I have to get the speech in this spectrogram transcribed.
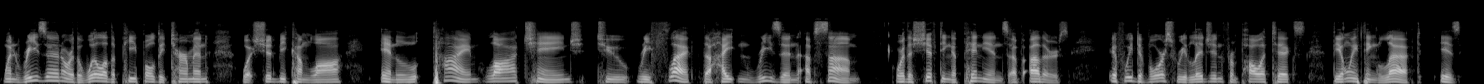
When reason or the will of the people determine what should become law, in time law change to reflect the heightened reason of some or the shifting opinions of others. If we divorce religion from politics, the only thing left is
